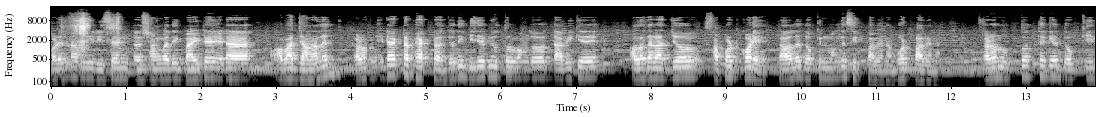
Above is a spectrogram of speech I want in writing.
করেন না। উনি রিসেন্ট সাংবাদিক বাইটে এটা আবার জানালেন। কারণ এটা একটা ফ্যাক্টর যদি বিজেপি উত্তরবঙ্গ দাবিকে আলাদা রাজ্য সাপোর্ট করে, তাহলে দক্ষিণবঙ্গে সিট পাবে না, ভোট পাবে না। কারণ উত্তর থেকে দক্ষিণ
